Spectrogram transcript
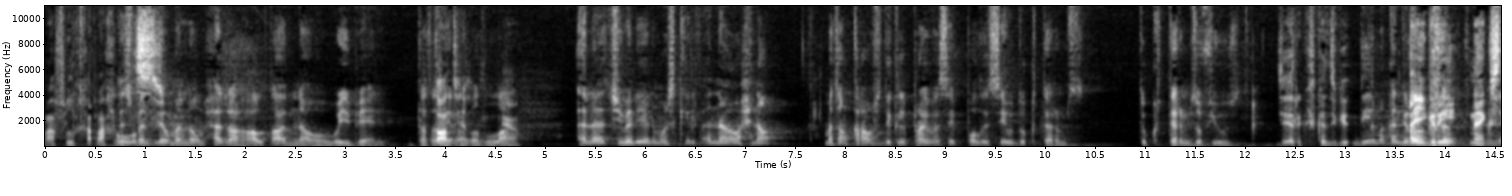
راه في الأخر راه خلص. بانت لهم انهم حاجة غلطة انه هو يبيع ال data. ديال عباد الله. أنا تيبان لي المشكل في أنه حنا ما تنقراوش ديك ال privacy policy ودوك ال terms دوك ال terms of use direct كتقول ديما كنديروا I agree. Next.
